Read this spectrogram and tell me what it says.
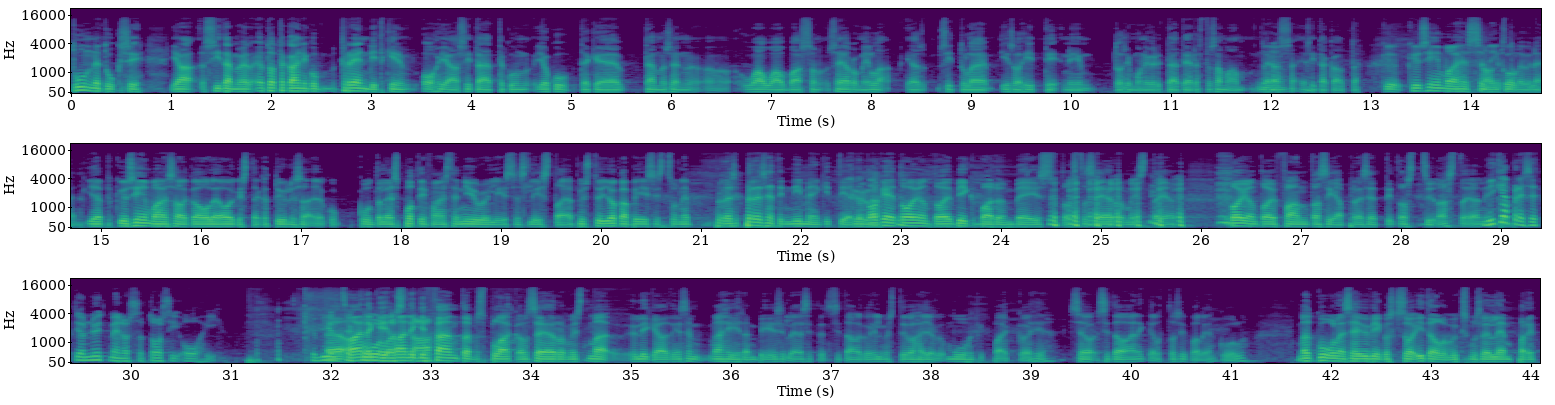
tunnetuksi ja sitä myötä, ja totta kai niinku trenditkin ohjaa sitä, että kun joku tekee tämmöisen uh, wow wow basson Serumilla ja sitten tulee iso hitti, niin tosi moni yrittää tehdä sitä samaa perässä ja sitä kautta. Ky- kyllä siinä vaiheessa, niinku, tulee yleinen. jep, kyllä siinä vaiheessa alkaa olla oikeasti aika tylsää, joku kuuntelee Spotifysta New Releases-listaa ja pystyy joka biisistä sun pre- presetin nimenkin tietää. Okei, okay, toi on toi Big Bottom Bass tosta Serumista ja toi on toi Fantasia-presetti tosta Synasta. Ja Mikä niinku- presetti on nyt menossa tosi ohi? Ja miltä se ainakin, kuulostaa? ainakin Phantoms Plug on Serumista. Mä ylikäytin sen Mä hiihdän biisille ja sitten sitä alkoi ilmestyä vähän jo muuhunkin paikkoihin. Se on, sitä on ainakin ollut tosi paljon kuullut. Mä kuulen sen hyvin, koska se on itse ollut yksi semmoinen lemppari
